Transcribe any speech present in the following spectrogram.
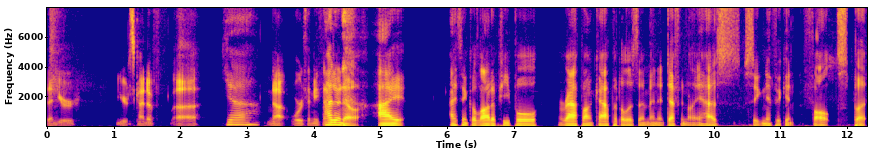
then you're you're just kind of uh Yeah, not worth anything I don't know. I I think a lot of people rap on capitalism and it definitely has significant faults, but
